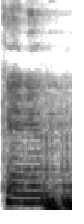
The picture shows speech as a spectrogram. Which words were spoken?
Can you?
